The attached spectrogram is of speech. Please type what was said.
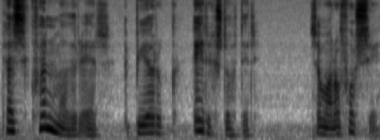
Þess kvennmaður er Björg Eiriksdóttir sem var á fossi.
